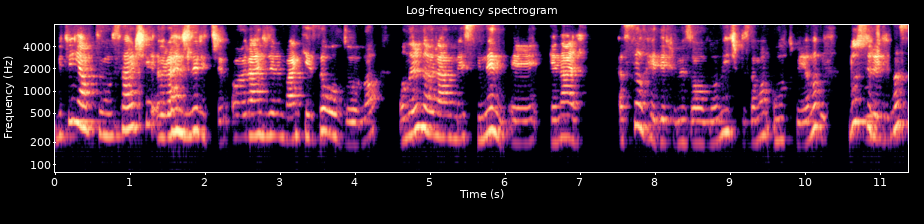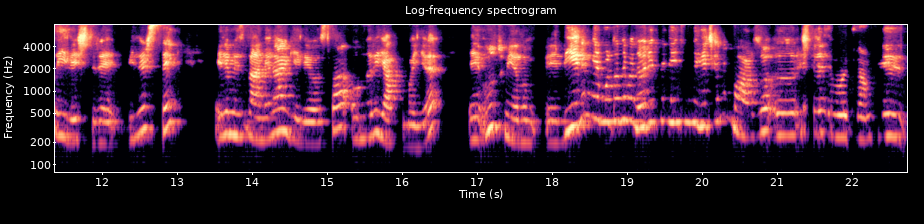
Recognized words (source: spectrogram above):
bütün yaptığımız her şey öğrenciler için, o öğrencilerin merkezde olduğunu, onların öğrenmesinin e, genel asıl hedefimiz olduğunu hiçbir zaman unutmayalım. Bu süreci nasıl iyileştirebilirsek elimizden neler geliyorsa onları yapmayı e, unutmayalım e, diyelim ve buradan hemen öğretmen eğitimine geçelim mi Arzu? E, işte hocam. E,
